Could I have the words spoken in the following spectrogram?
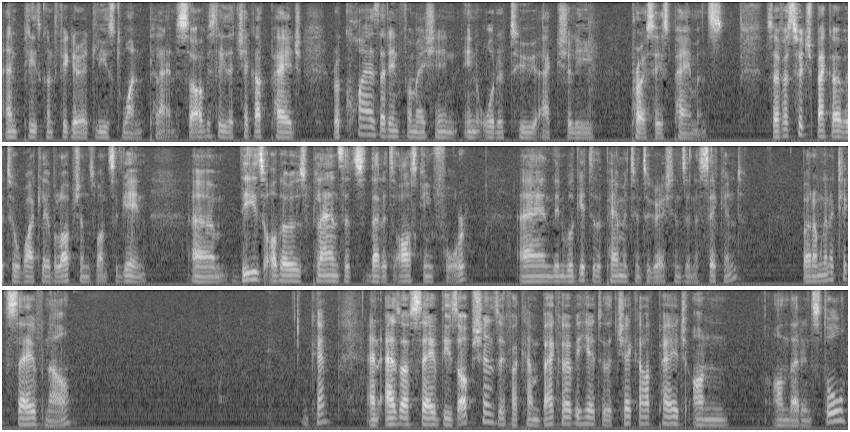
and please configure at least one plan. So obviously the checkout page requires that information in, in order to actually process payments. So if I switch back over to white label options once again, um, these are those plans that's, that it's asking for and then we'll get to the payment integrations in a second. But I'm going to click save now. Okay, and as I've saved these options, if I come back over here to the checkout page on on that install,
